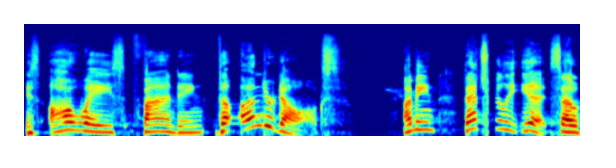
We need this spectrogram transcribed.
is always finding the underdogs. I mean, that's really it. So,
